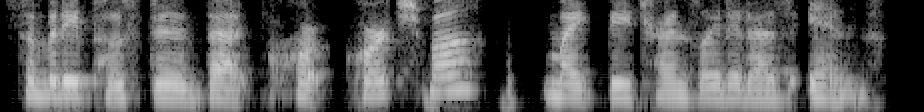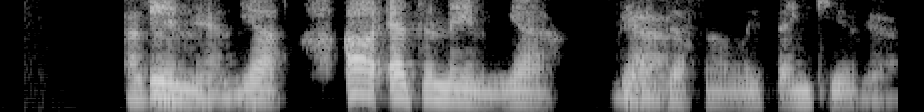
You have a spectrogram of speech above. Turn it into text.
Somebody posted that Kor- Korchma might be translated as in, as In, in. yeah. Uh, as an in, yeah. Yeah, Yeah. definitely. Thank you. Yeah.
